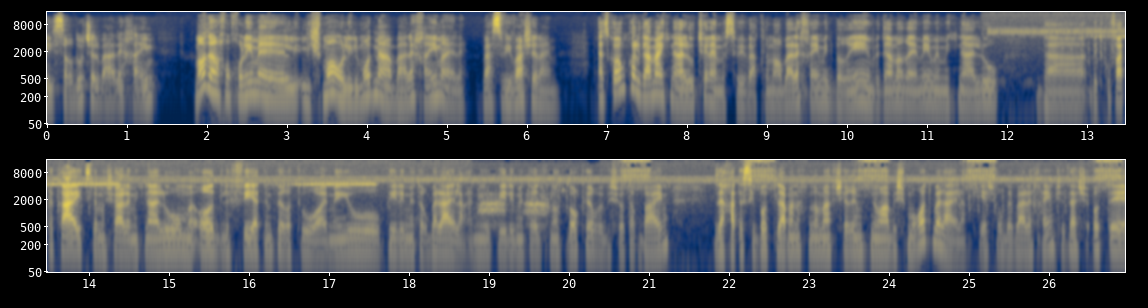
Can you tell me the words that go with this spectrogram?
הישרדות של בעלי חיים. מה עוד אנחנו יכולים אה, לשמוע או ללמוד מהבעלי חיים האלה והסביבה שלהם? אז קודם כל, גם ההתנהלות שלהם בסביבה. כלומר, בעלי חיים מדבריים וגם הראמים, הם התנהלו ב... בתקופת הקיץ, למשל, הם התנהלו מאוד לפי הטמפרטורה. הם היו פעילים יותר בלילה, הם היו פעילים יותר לפנות בוקר ובשעות ארבעים. זה אחת הסיבות למה אנחנו לא מאפשרים תנועה בשמורות בלילה, כי יש הרבה בעלי חיים שזה השעות אה,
